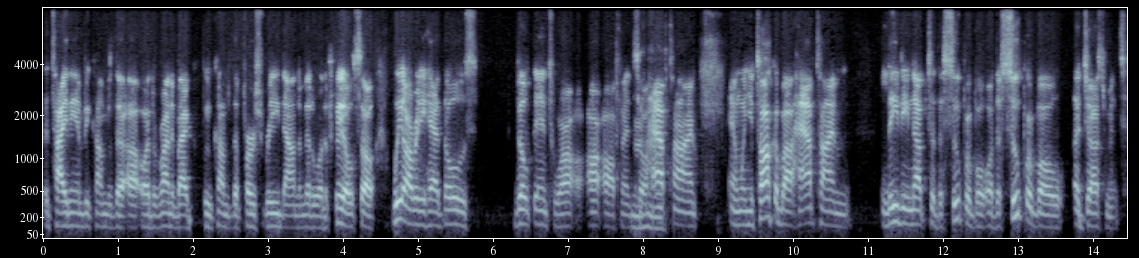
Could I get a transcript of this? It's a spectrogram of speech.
the tight end becomes the uh, or the running back becomes the first read down the middle of the field. So we already had those built into our, our offense. Mm-hmm. So halftime, and when you talk about halftime leading up to the Super Bowl or the Super Bowl adjustments,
